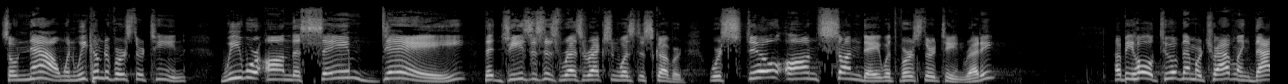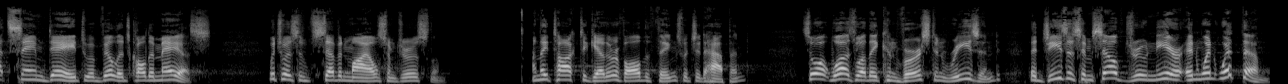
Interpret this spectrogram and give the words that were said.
So now, when we come to verse 13, we were on the same day that Jesus' resurrection was discovered. We're still on Sunday with verse 13. Ready? Now, behold, two of them were traveling that same day to a village called Emmaus, which was seven miles from Jerusalem. And they talked together of all the things which had happened. So it was while they conversed and reasoned that Jesus himself drew near and went with them.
